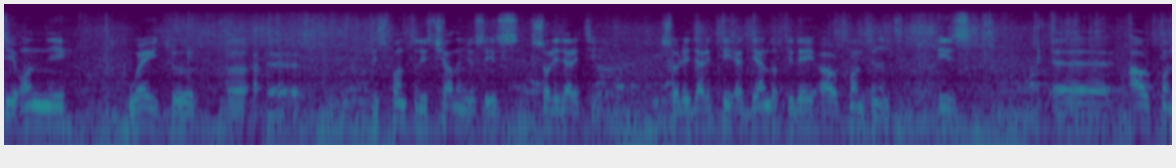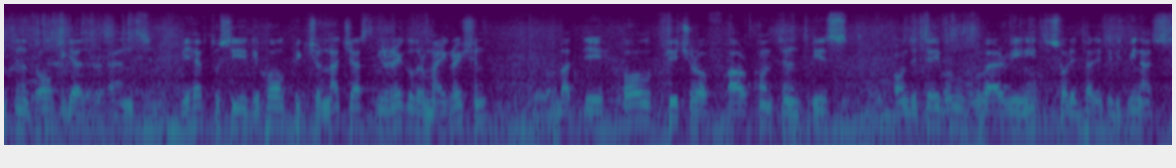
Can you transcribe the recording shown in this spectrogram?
The only way to uh, uh, respond to these challenges is solidarity. Solidarity, at the end of the day, our continent is our continent altogether, and we have to see the whole picture, not just irregular migration, but the whole future of our continent is on the table where we need solidarity between us.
